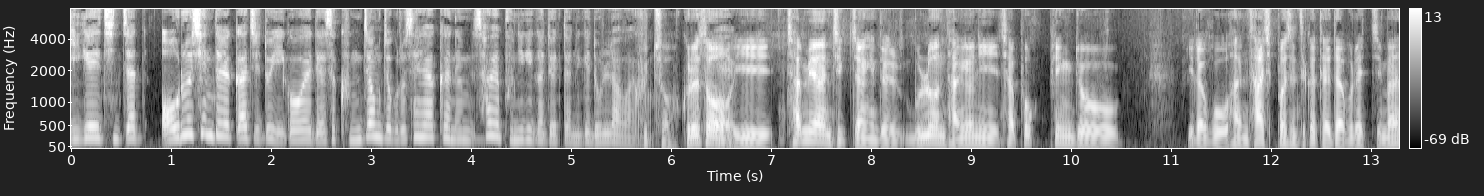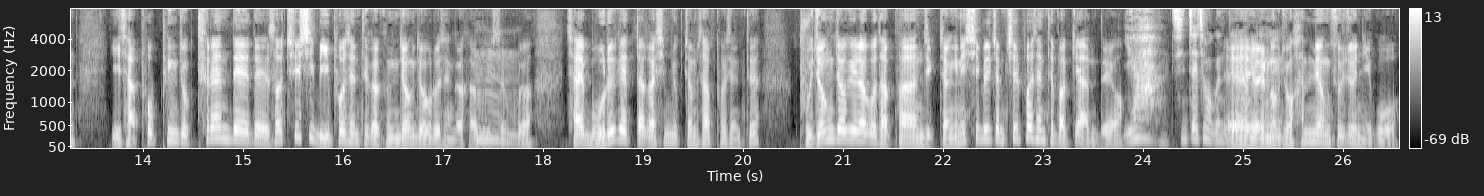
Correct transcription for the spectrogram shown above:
이게 진짜 어르신들까지도 이거에 대해서 긍정적으로 생각하는 사회 분위기가 됐다는 게 놀라워요. 그렇죠. 그래서 네. 이 참여한 직장인들 물론 당연히 자폭핑족 이라고 한 40%가 대답을 했지만 이 자포핑족 트렌드에 대해서 72%가 긍정적으로 생각하고 음. 있었고요. 잘 모르겠다가 16.4%, 부정적이라고 답한 직장인이 11.7%밖에 안 돼요. 야, 진짜 적은데요. 예, 10명 중 1명 수준이고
